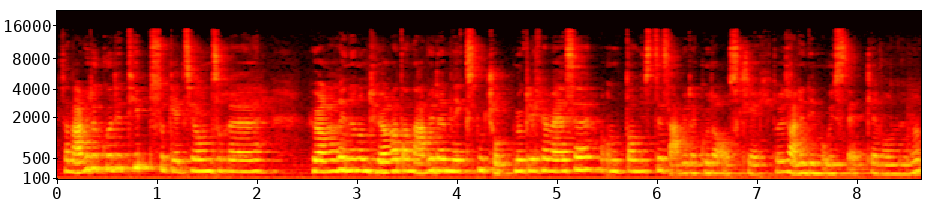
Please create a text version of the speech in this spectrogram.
Das sind auch wieder gute Tipps, so geht es ja unsere Hörerinnen und Hörer dann auch wieder im nächsten Job möglicherweise und dann ist das auch wieder ein guter Ausgleich. Da ist auch nicht immer alles Eitle gewonnen. Ne?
